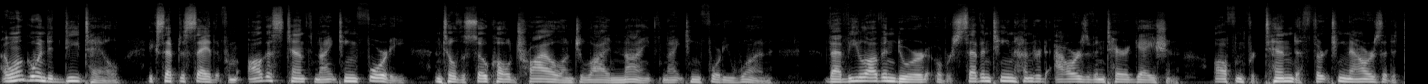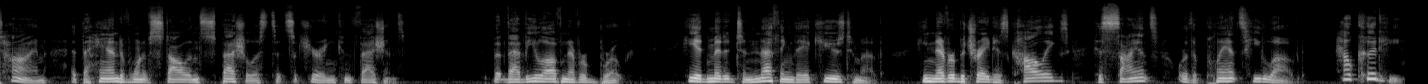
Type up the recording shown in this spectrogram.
I won't go into detail except to say that from August 10, 1940, until the so called trial on July 9, 1941, Vavilov endured over 1,700 hours of interrogation, often for 10 to 13 hours at a time, at the hand of one of Stalin's specialists at securing confessions. But Vavilov never broke. He admitted to nothing they accused him of. He never betrayed his colleagues, his science, or the plants he loved. How could he?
